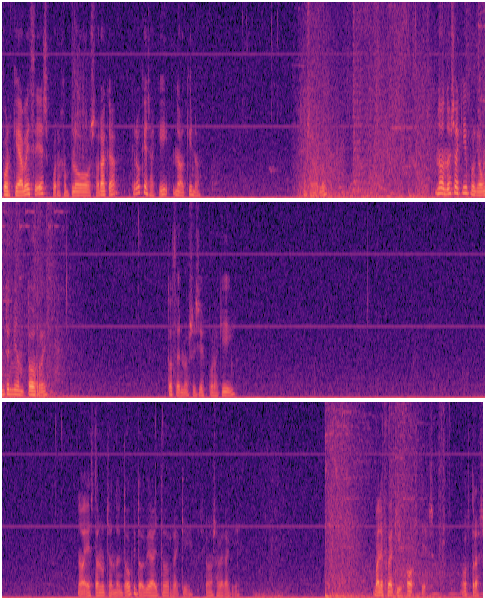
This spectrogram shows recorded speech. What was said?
porque a veces, por ejemplo, Soraka, creo que es aquí. No, aquí no. Vamos a verlo. No, no es aquí porque aún tenían torre. Entonces no sé si es por aquí. No, ahí están luchando en top y todavía hay torre aquí. vamos a ver aquí. Vale, fue aquí. Hostias. Ostras.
